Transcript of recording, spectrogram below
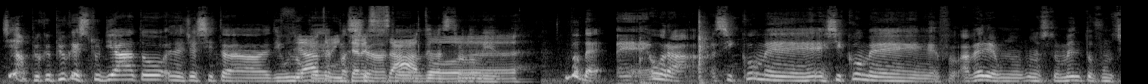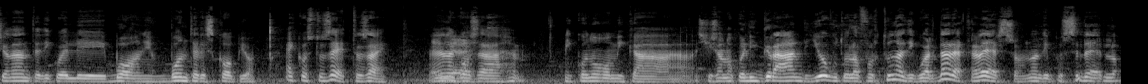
Sì, no, più che, più che studiato necessita di uno studiato, che è appassionato dell'astronomia. eh, Vabbè, eh, ora, siccome, siccome avere uno, uno strumento funzionante di quelli buoni, un buon telescopio, è costosetto, sai, non è una Eh. cosa economica, ci sono quelli grandi, io ho avuto la fortuna di guardare attraverso, non di possederlo,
